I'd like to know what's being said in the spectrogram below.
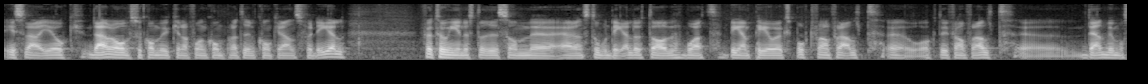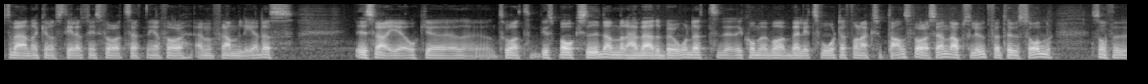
i Sverige och därav så kommer vi kunna få en komparativ konkurrensfördel för tung industri som eh, är en stor del av vårt BNP och export framför allt. Och det är framför allt den vi måste värna och kunna se till att det finns förutsättningar för även framledes i Sverige och jag tror att just baksidan med det här väderberoendet, det kommer vara väldigt svårt att få en acceptans för. Sen absolut för ett hushåll som för,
